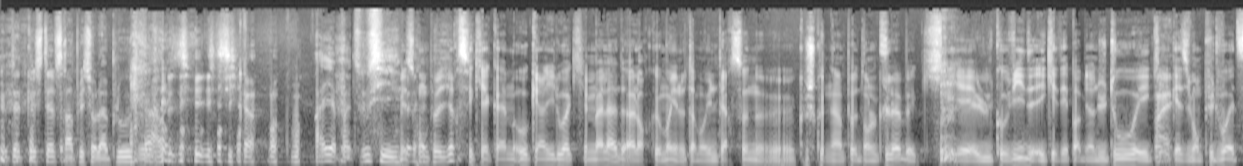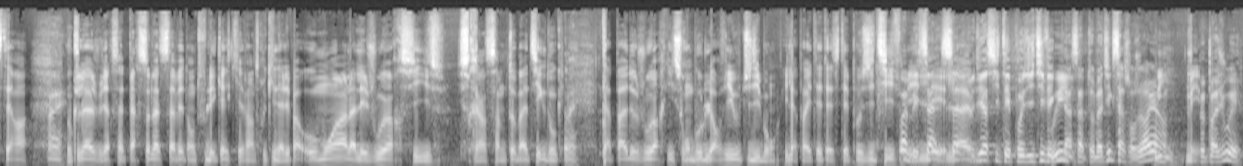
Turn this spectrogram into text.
Peut-être que Steph sera appelé sur la pelouse. si- si- ah il y a pas de souci Mais ce qu'on peut dire, c'est qu'il y a quand même aucun Lillois qui est malade, alors que moi, il y a notamment une personne euh, que je connais un peu dans le club qui a eu le Covid et qui était pas bien du tout et qui Ouais. a quasiment plus de voix, etc. Ouais. Donc là, je veux dire, cette personne-là savait dans tous les cas qu'il y avait un truc qui n'allait pas. Au moins, là, les joueurs, s'ils ils seraient asymptomatiques, donc Ouais. t'as pas de joueurs qui sont au bout de leur vie où tu dis, bon, il a pas été testé positif, Ouais, mais, mais il ça, est ça là. veut dire si t'es positif et que Oui. t'es asymptomatique, ça change rien. Oui, Tu mais- peux pas jouer.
